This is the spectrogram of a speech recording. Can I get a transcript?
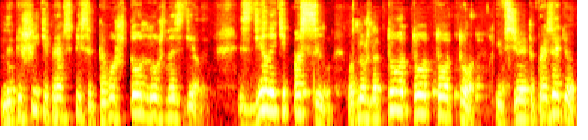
напишите прям список того, что нужно сделать. Сделайте посыл. Вот нужно то, то, то, то. И все это произойдет.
